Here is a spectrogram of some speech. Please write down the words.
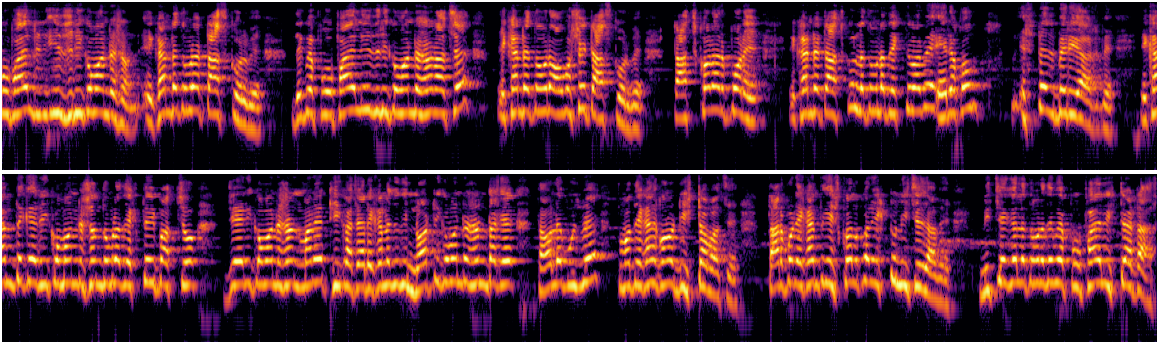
প্রোফাইল ইজ রিকমেন্ডেশন এখানটায় তোমরা টাচ করবে। দেখবে প্রোফাইল ইজ রিকমেন্ডেশন আছে এখানটায় তোমরা অবশ্যই টাচ করবে। টাচ করার পরে এখানটায় টাচ করলে তোমরা দেখতে পাবে এরকম স্পেস বেরিয়ে আসবে। এখান থেকে রিকমেন্ডেশন তোমরা দেখতেই পাচ্ছ যে রিকমেন্ডেশন মানে ঠিক আছে, আর এখানে যদি নট রিকমেন্ডেশন থাকে, তাহলে বুঝবে তোমাদের এখানে কোনো ডিস্টার্ব আছে। তারপর এখান থেকে স্ক্রল করে একটু নিচে যাবে। নিচে গেলে তোমরা দেখবে প্রোফাইল স্ট্যাটাস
